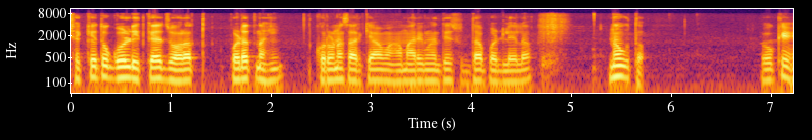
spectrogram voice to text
शक्यतो गोल्ड इतक्या जोरात पडत नाही. कोरोनासारख्या महामारीमध्ये सुद्धा पडलेलं नव्हतं. ओके?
